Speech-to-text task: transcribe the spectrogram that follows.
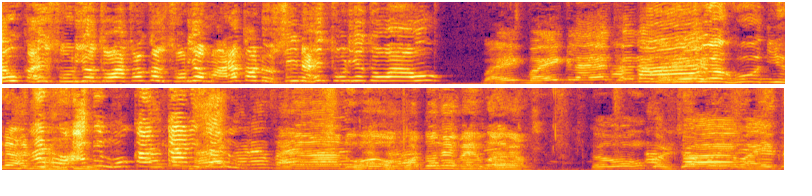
એવું કહી સોડિયો જોવા છો કે મારે તો ડોસી નહીં સોડિયો જોવા આવું? બાઈક બાઈક લાયા તા ને? જીરા આ તો હું આ બાઈક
